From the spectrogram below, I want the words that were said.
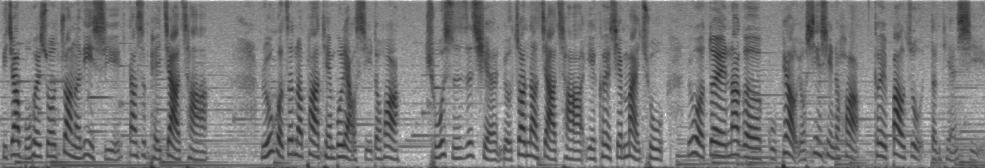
比较不会说赚了利息但是赔价差。如果真的怕填不了息的话，除时之前有赚到价差，也可以先卖出。如果对那个股票有信心的话，可以抱住等填息。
